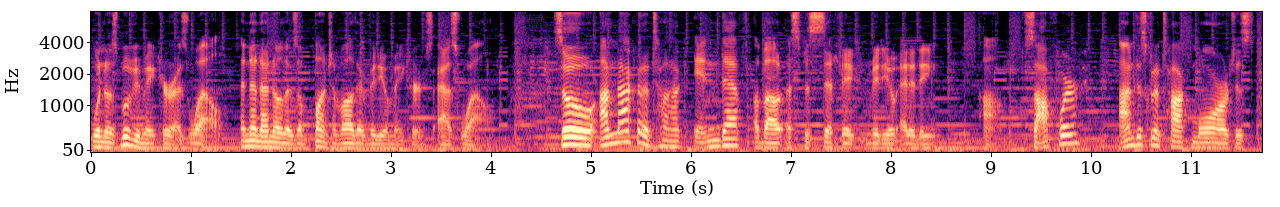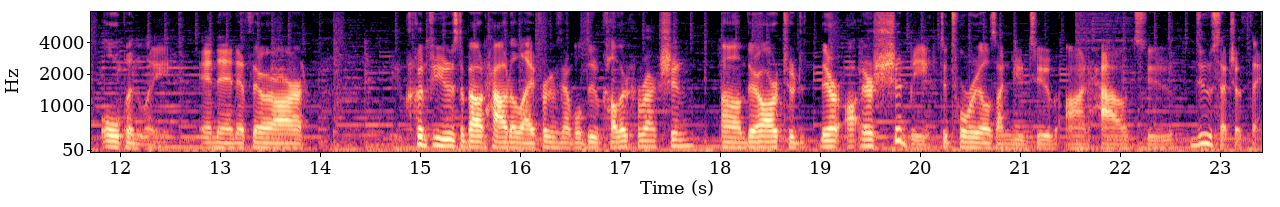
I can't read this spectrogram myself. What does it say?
Windows Movie Maker as well. And then I know there's a bunch of other video makers as well. So I'm not going to talk in depth about a specific video editing um, software. I'm just going to talk more just openly. And then if there are confused about how to like, for example, do color correction, um, there are there are, there should be tutorials on YouTube on how to do such a thing.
